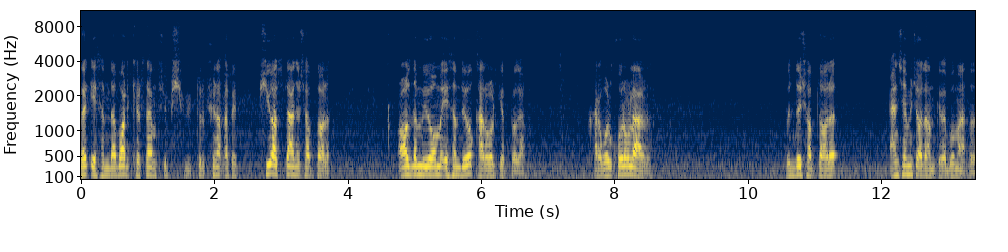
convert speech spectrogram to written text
Bir esimda bor kirsam shu pishib turib shunaqa payt pishib yotibdi anjir shoptoli oldimmi yo'qmi esimda yo'q qarovul kelib qolgan. Qarovul qo'riqlardi. Bunday shoptoli ancha muncha odamnikida bo'lmasdi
